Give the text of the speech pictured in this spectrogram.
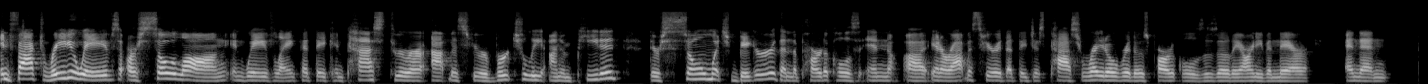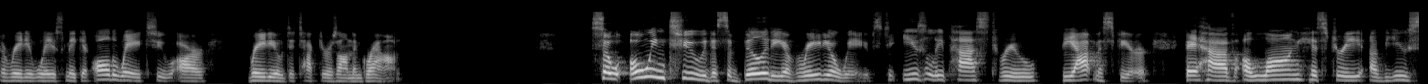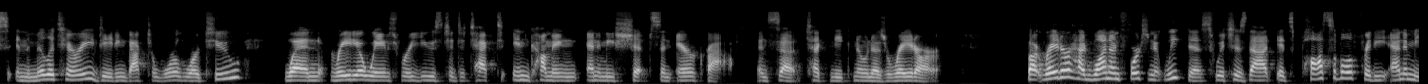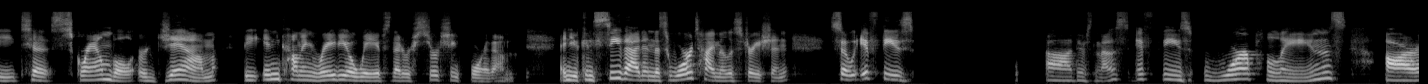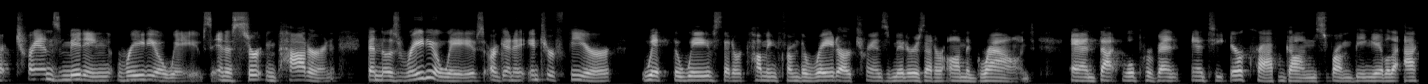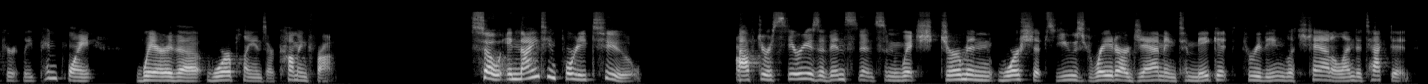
In fact, radio waves are so long in wavelength that they can pass through our atmosphere virtually unimpeded. They're so much bigger than the particles in, uh, in our atmosphere that they just pass right over those particles as though they aren't even there. And then the radio waves make it all the way to our radio detectors on the ground. So owing to this ability of radio waves to easily pass through the atmosphere, they have a long history of use in the military dating back to World War II when radio waves were used to detect incoming enemy ships and aircraft. And a technique known as radar. But radar had one unfortunate weakness, which is that it's possible for the enemy to scramble or jam the incoming radio waves that are searching for them. And you can see that in this wartime illustration. So if these, uh, there's the mouse, if these warplanes are transmitting radio waves in a certain pattern, then those radio waves are going to interfere with the waves that are coming from the radar transmitters that are on the ground. And that will prevent anti-aircraft guns from being able to accurately pinpoint where the warplanes are coming from. So in 1942, after a series of incidents in which German warships used radar jamming to make it through the English Channel undetected,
